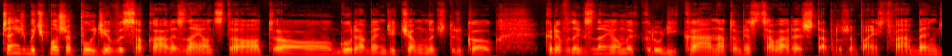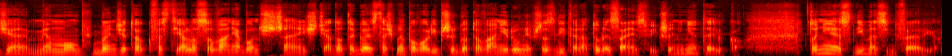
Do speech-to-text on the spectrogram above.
Część być może pójdzie wysoko, ale znając to, to góra będzie ciągnąć tylko krewnych znajomych królika, natomiast cała reszta, proszę Państwa, będzie, będzie to kwestia losowania bądź szczęścia. Do tego jesteśmy powoli przygotowani również przez literaturę science fiction i nie tylko. To nie jest limes inferior,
